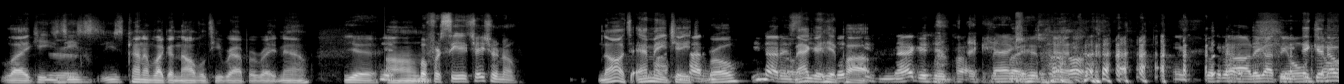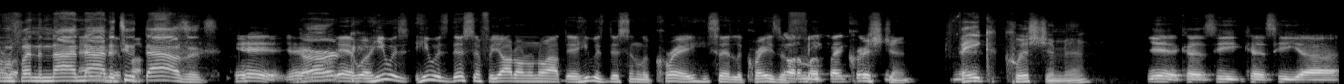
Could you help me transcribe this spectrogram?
like he's Yeah. he's he's kind of like a novelty rapper right now. Yeah. Yeah, Um, but for CHH or no? no, it's not- MHH, bro. He's not in MAGA hip hop. he's MAGA hip hop. MAGA Like, hip hop. Like, Ah, they got their own Taking over from the nine nine to MAGA two hip-hop. thousands. Yeah, yeah. Nerd. Yeah, well, he was he was dissing for y'all don't know out there. He was dissing Lecrae. He said Lecrae's a Called him a fake, fake Christian. Yeah. Fake Christian, man. Yeah, because he because he uh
